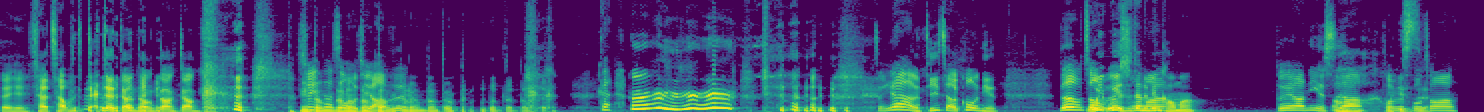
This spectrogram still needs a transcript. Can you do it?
对，差差不多，对，咚咚咚咚，所以那时候我记得好像是，看，怎样提早过年？我我也是在那边考吗？对啊，你也是啊，同一国中啊。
